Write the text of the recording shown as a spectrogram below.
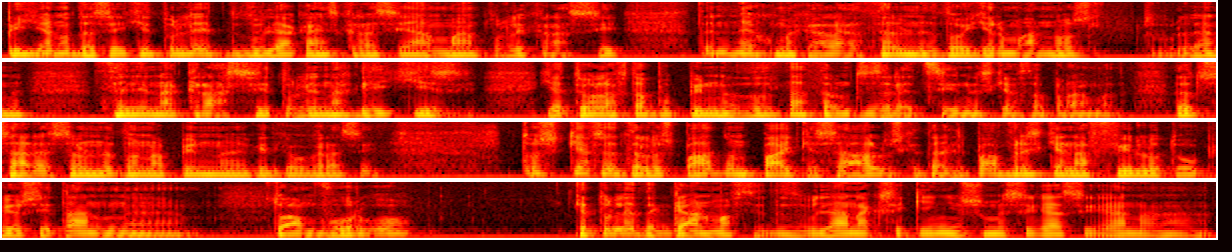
Πηγαίνοντας εκεί, του λέει: Τη δουλειά κάνεις κρασί. Αμάν, του λέει κρασί. Δεν έχουμε καλά. Θέλουν εδώ ο Γερμανός, του λένε, θέλει ένα κρασί, του λέει να γλυκίζει. Γιατί όλα αυτά που πίνουν εδώ δεν τα θέλουν τις ρετσίνες και αυτά τα πράγματα. Δεν τους αρέσει. Θέλουν εδώ να πίνουν γλυκό κρασί. Το σκέφτεται τέλος πάντων, πάει και σε άλλους κτλ. Βρίσκει ένα φίλο του, ο οποίος ήταν ε, στο Αμβούργο και του λέει: Δεν κάνουμε αυτή τη δουλειά να ξεκινήσουμε σιγά σιγά να.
